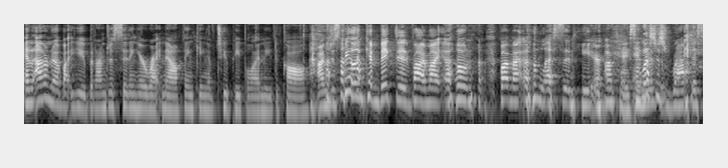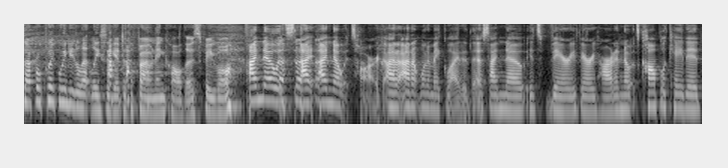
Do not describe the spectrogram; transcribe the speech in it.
And I don't know about you, but I'm just sitting here right now thinking of two people I need to call. I'm just feeling convicted by my own by my own lesson here. Okay, so And let's this- just wrap this up real quick. We need to let Lisa get to the phone and call those people. I know it's I, I know it's hard. I, I don't want to make light of this. I know it's very very hard. I know it's complicated,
